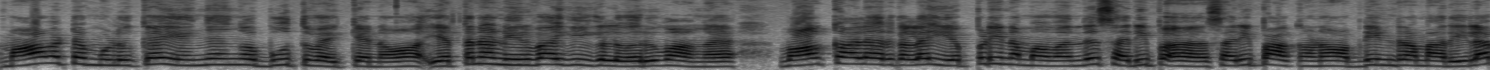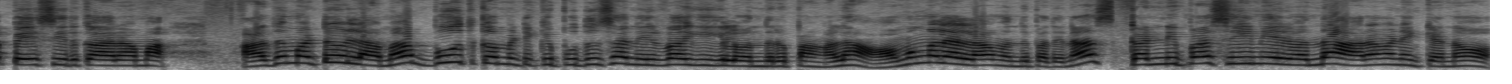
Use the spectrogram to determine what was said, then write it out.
மாவட்டம் முழுக்க எங்கெங்கே பூத் வைக்கணும் எத்தனை நிர்வாகிகள் வருவாங்க வாக்காளர்களை எப்படி நம்ம வந்து சரி பா- சரி பார்க்கணும் அப்படின்ற மாதிரிலாம் பேசியிருக்காராமா. அது மட்டும் இல்லாமல் பூத் கமிட்டிக்கு புதுசாக நிர்வாகிகள் வந்திருப்பாங்கல்ல அவங்களெல்லாம் வந்து பார்த்தீங்கன்னா கண்டிப்பாக சீனியர் வந்து அரவணைக்கணும்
